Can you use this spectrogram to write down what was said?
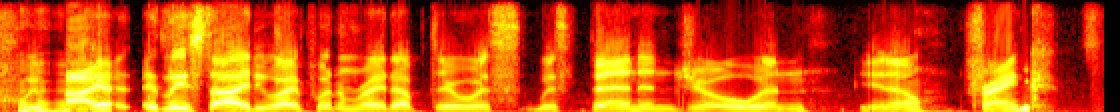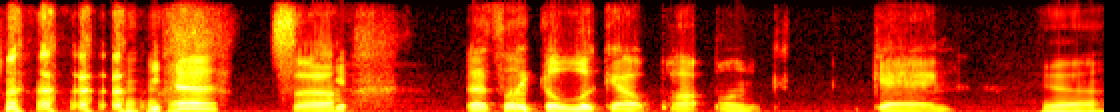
We, I, at least I do. I put him right up there with with Ben and Joe and you know Frank. Yeah, So Yeah. that's like the lookout pop punk gang. Yeah.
